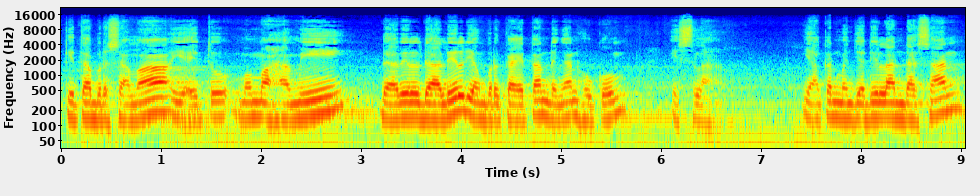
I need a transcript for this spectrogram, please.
kita bersama yaitu memahami dalil-dalil yang berkaitan dengan hukum Islam yang akan menjadi landasan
